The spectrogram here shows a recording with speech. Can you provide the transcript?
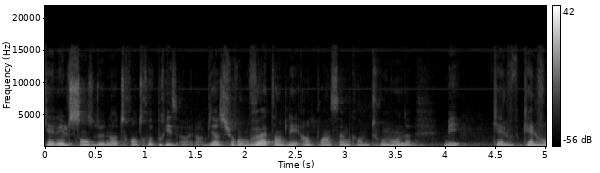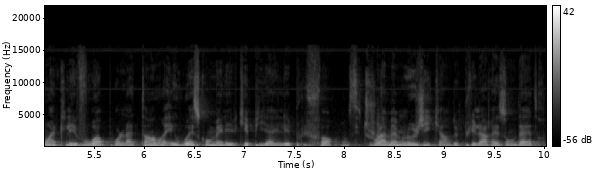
quel est le sens de notre entreprise? Bien sûr, on veut atteindre les 1.5 comme tout le monde, mais quelles, vont être les voies pour l'atteindre et où est-ce qu'on met les KPI les plus forts? C'est toujours la même logique hein, depuis la raison d'être.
